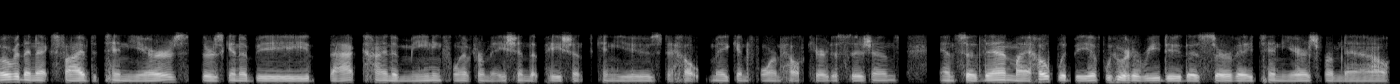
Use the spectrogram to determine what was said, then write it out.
over the next five to 10 years, there's going to be that kind of meaningful information that patients can use to help make informed healthcare decisions. And so then my hope would be if we were to redo this survey 10 years from now,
